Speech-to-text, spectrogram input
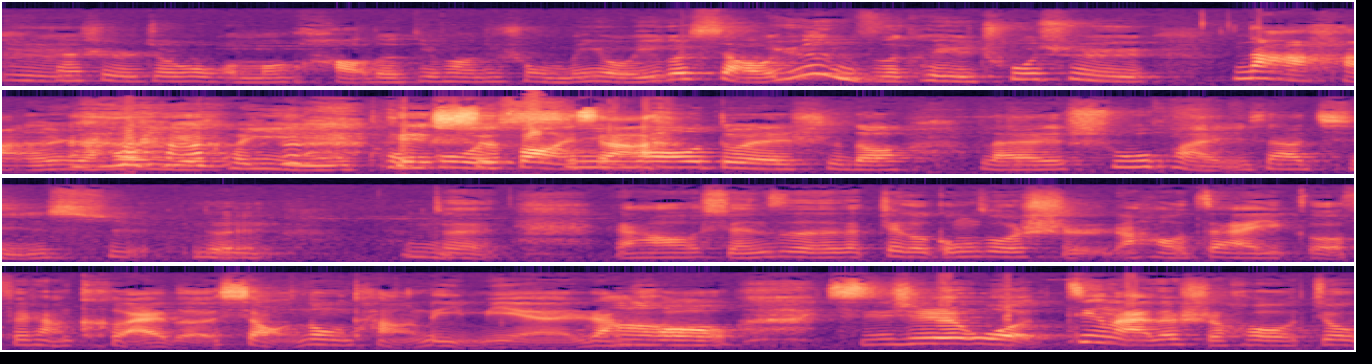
嗯，但是就是我们好的地方就是我们有一个小院子可以出去呐喊，然后也可以 通过吸猫，对，是的，来舒缓一下情绪。对，对。然后玄子这个工作室，然后在一个非常可爱的小弄堂里面。然后其实我进来的时候，就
